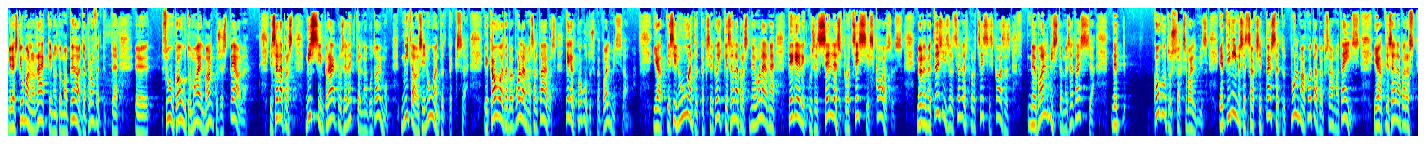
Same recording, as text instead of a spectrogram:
millest Jumal on rääkinud oma pühade prohvetite suu kaudu maailma algusest peale ja sellepärast, mis siin praegusel hetkel nagu toimub, mida siin uuendatakse, kaua ta peab olema seal taevas, tegelikult kogudus peab valmis saama. ja, ja siin uuendatakse kõik ja sellepärast me oleme tegelikkuses selles protsessis kaasas. me oleme tõsiselt selles protsessis kaasas, me valmistame seda asja, et kogudus saaks valmis, et inimesed saaksid päästetud, pulmakoda peab saama täis ja, ja sellepärast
